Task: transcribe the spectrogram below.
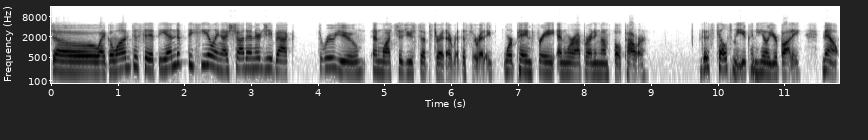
So I go on to say at the end of the healing, I shot energy back through you and watch as you step straight. I read this already. We're pain free and we're operating on full power. This tells me you can heal your body. Now,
